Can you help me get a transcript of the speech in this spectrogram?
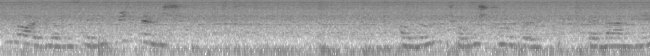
ki vardiyamız henüz bitmemiş. Adım Çavuş Kurdur ve ben bir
